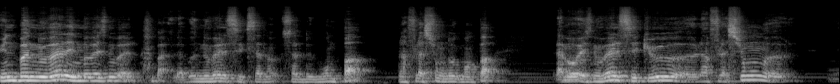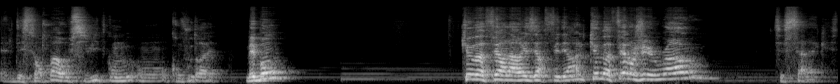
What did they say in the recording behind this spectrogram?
une bonne nouvelle et une mauvaise nouvelle. Bah, la bonne nouvelle, c'est que ça ne, monte pas, l'inflation n'augmente pas. La mauvaise nouvelle, c'est que euh, l'inflation, euh, elle descend pas aussi vite qu'on voudrait. Mais bon, que va faire la réserve fédérale? Que va faire Jérôme? C'est ça la question.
